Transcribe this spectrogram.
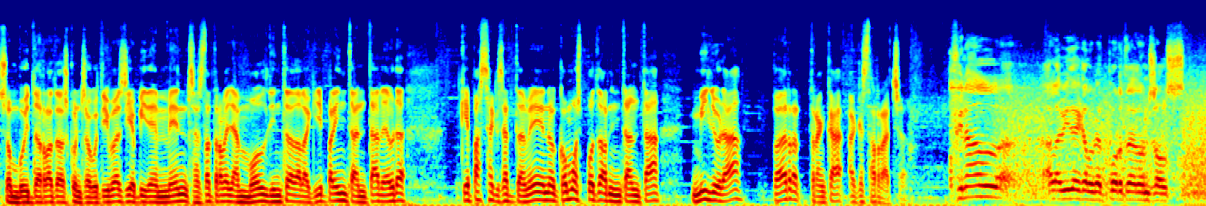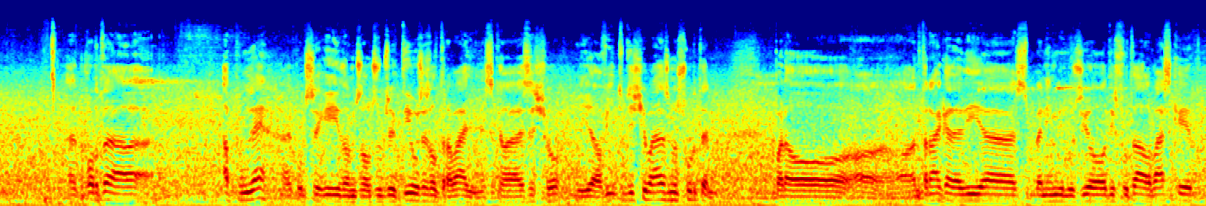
Són vuit derrotes consecutives i, evidentment, s'està treballant molt dintre de l'equip per intentar veure què passa exactament o com es pot intentar millorar per trencar aquesta ratxa. Al final, a la vida que el que et porta, doncs, els, et porta a poder aconseguir doncs, els objectius és el treball, és que és això. I tot i així a vegades no surten, però eh, entrenar cada dia, venim il·lusió, disfrutar del bàsquet,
